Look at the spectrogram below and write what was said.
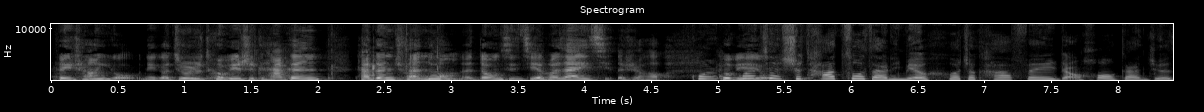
非常有那个，就是特别是他跟他跟传统的东西结合在一起的时候，关特别关键是他坐在里面喝着咖啡，然后感觉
